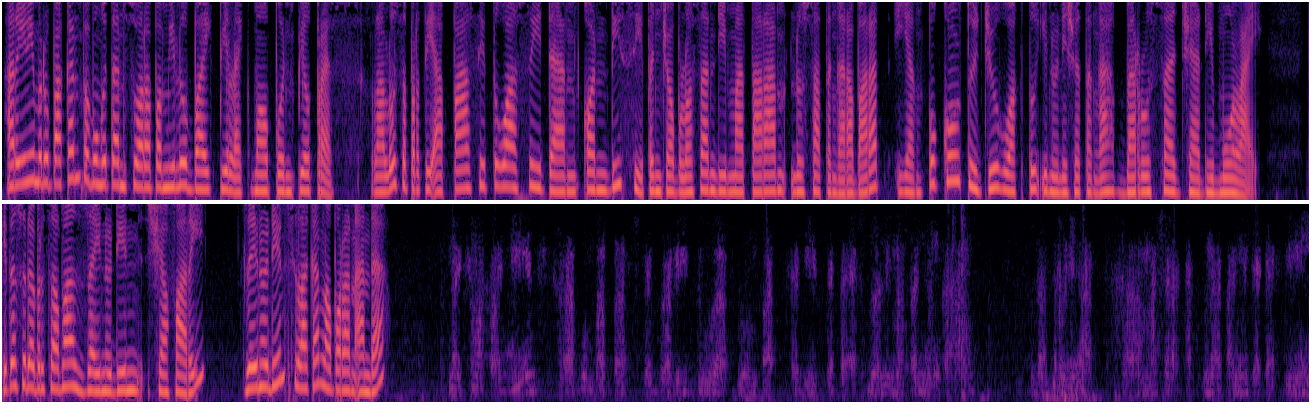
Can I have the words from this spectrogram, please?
Hari ini merupakan pemungutan suara pemilu baik pileg maupun pilpres. Lalu seperti apa situasi dan kondisi pencoblosan di Mataram, Nusa Tenggara Barat yang pukul 7 waktu Indonesia Tengah baru saja dimulai. Kita sudah bersama Zainuddin Syafari. Zainuddin, silakan laporan Anda. Baik, selamat pagi. Rabu 14 Februari 24 di TPS 25 Tanjung Karang. Sudah terlihat uh, masyarakat mendatangi TPS ini.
